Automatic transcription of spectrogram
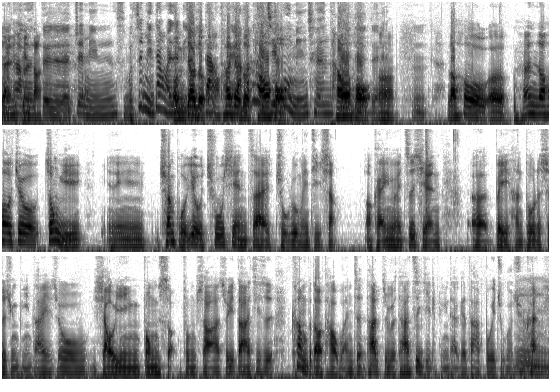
在现场。对对对，证明什么证明大会？我们叫做他叫做他的节目名称。他后嗯嗯，然后呃，然后就终于嗯，川普又出现在主流媒体上。OK，因为之前呃被很多的社群平台也就消音封锁封杀，所以大家其实看不到它完整，它只有它自己的平台，可大家不会主动去看。嗯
